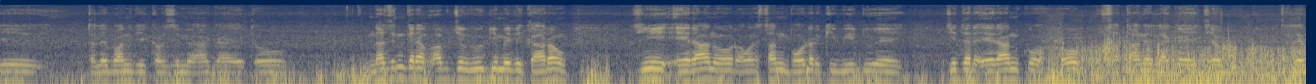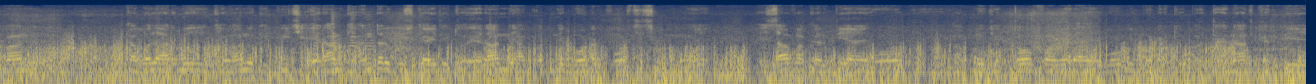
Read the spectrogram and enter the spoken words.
ये तालिबान के कब्ज़े में आ गए तो नाजिन कराम, अब जो वीडियो में दिखा रहा हूँ ये ईरान और अफ़गानिस्तान बॉर्डर की वीडियो है, जिधर ईरान को खूब सताने लगे जब तालिबान कबल आर्मी जवानों के पीछे ईरान के अंदर घुस गए थे। तो ईरान ने अब अपने बॉर्डर फोर्सेस में इजाफा कर दिया है और अपने जो तोप वगैरह है, वो भी बॉर्डर के ऊपर तैनात कर दिए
